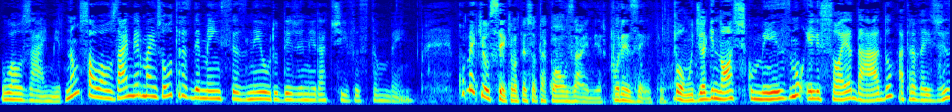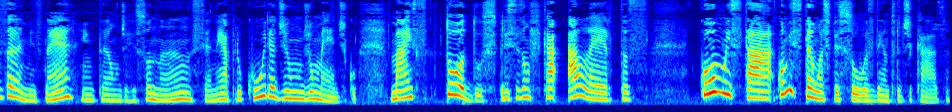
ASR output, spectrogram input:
o Alzheimer. Não só o Alzheimer, mas outras demências neurodegenerativas também. Como é que eu sei que uma pessoa está com Alzheimer, por exemplo? Bom, o diagnóstico mesmo, ele só é dado através de exames, né? Então, de ressonância, né? A procura de um, de um médico. Mas todos precisam ficar alertas como está, como estão as pessoas dentro de casa.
